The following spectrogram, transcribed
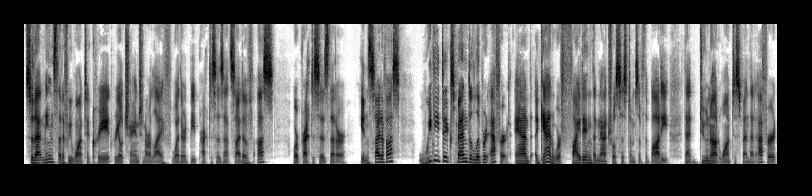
so that means that if we want to create real change in our life, whether it be practices outside of us or practices that are inside of us, we need to expend deliberate effort. And again, we're fighting the natural systems of the body that do not want to spend that effort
